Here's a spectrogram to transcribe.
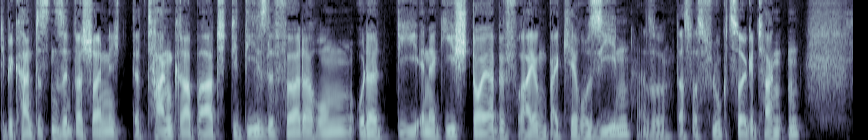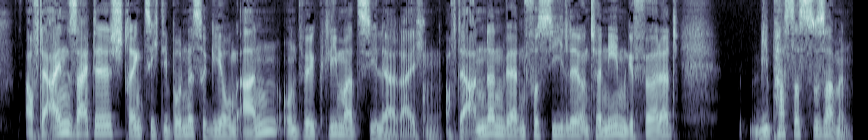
Die bekanntesten sind wahrscheinlich der Tankrabatt, die Dieselförderung oder die Energiesteuerbefreiung bei Kerosin, also das, was Flugzeuge tanken. Auf der einen Seite strengt sich die Bundesregierung an und will Klimaziele erreichen. Auf der anderen werden fossile Unternehmen gefördert. Wie passt das zusammen?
